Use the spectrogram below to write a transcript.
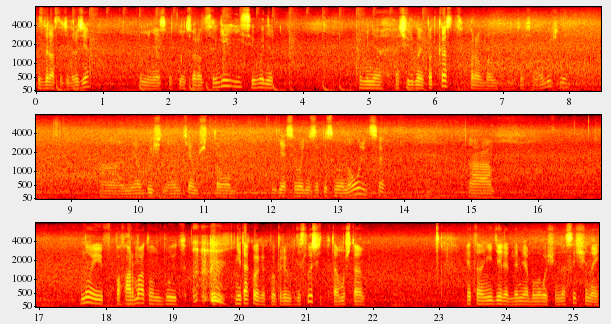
Здравствуйте, друзья! Меня зовут Мансурат Сергей, и сегодня у меня очередной подкаст, правда, он не совсем обычный. А, необычный он тем, что я сегодня записываю на улице. А, ну и по формату он будет не такой, как вы привыкли слышать, потому что эта неделя для меня была очень насыщенной.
